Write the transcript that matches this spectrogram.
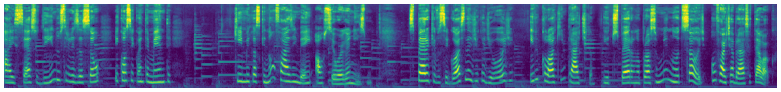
há excesso de industrialização e, consequentemente, químicas que não fazem bem ao seu organismo. Espero que você goste da dica de hoje e coloque em prática. E eu te espero no próximo Minuto de Saúde. Um forte abraço e até logo!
